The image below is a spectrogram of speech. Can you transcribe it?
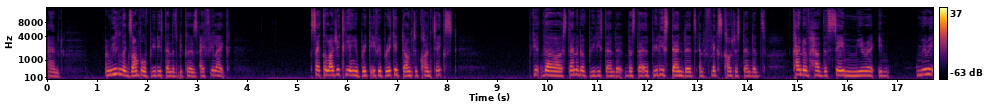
And I'm using the example of beauty standards because I feel like psychologically, and you break if you break it down to context, the standard of beauty standard, the st- beauty standards and flex culture standards, kind of have the same mirror Im- mirror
